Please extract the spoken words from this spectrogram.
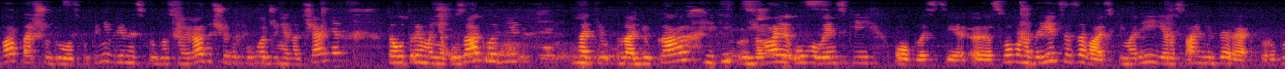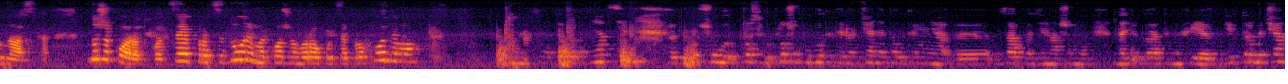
2 першого другого ступенів Рівненської обласної ради щодо погодження навчання та утримання у закладі Надю- Надюка, який проживає у Волинській області. Е, Слово надається Завадській Марії Ярославні, директору. Будь ласка, дуже коротко. Це процедури. Ми кожного року це проходимо. Доброго дня всім. Прошу, прошу, прошу погодити навчання та утримання е, в закладі нашому Надюка Тимофія Вікторовича.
